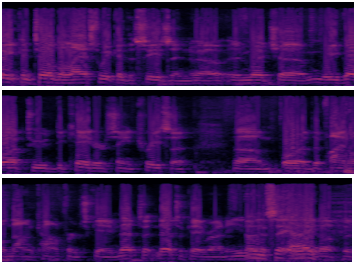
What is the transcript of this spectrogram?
week until the last week of the season, uh, in which uh, we go up to Decatur, St. Teresa. Um, for the final non-conference game. That's that's okay, Rodney. You I don't was have gonna to say, I- it up. But,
